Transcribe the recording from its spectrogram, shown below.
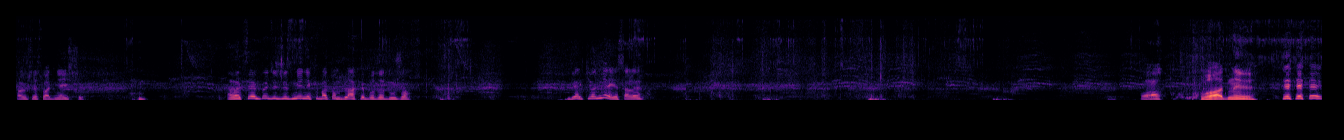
To już jest ładniejszy. Ale chciałem powiedzieć, że zmienię chyba tą blachę, bo za dużo. Wielki on nie jest, ale... O! Ładny.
